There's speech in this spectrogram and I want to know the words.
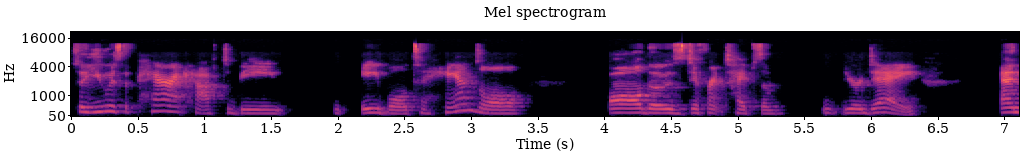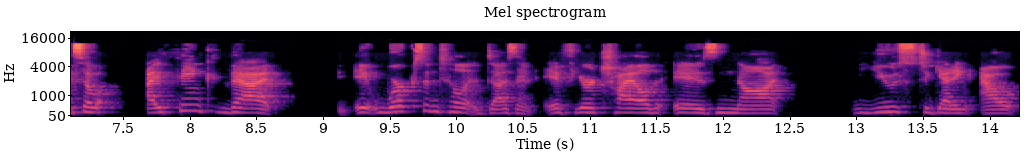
So you, as the parent, have to be able to handle all those different types of your day. And so I think that it works until it doesn't. If your child is not used to getting out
